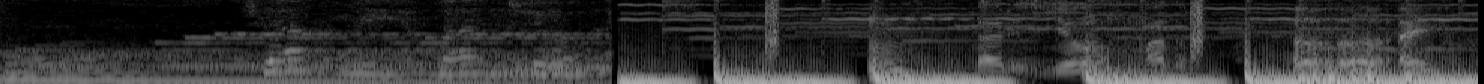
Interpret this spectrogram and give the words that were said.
Tell me what you Mm, that is you, mother. Uh, uh, hey.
